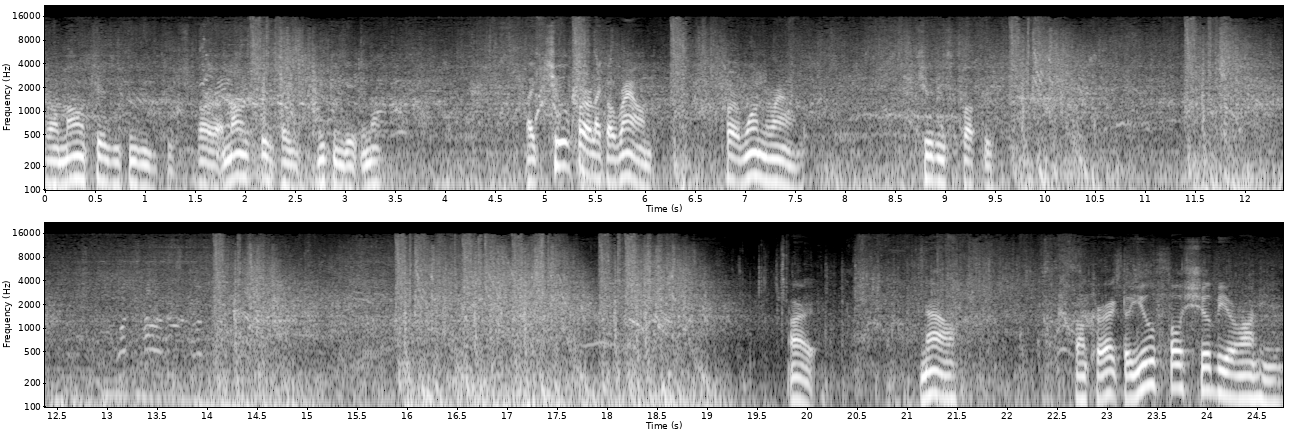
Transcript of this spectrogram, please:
the amount of kills you can get, or amount of kills that you can get, you know. Like shoot for like a round, for one round. Shoot these fuckers. Alright. Now, if I'm correct, the UFO should be around here.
